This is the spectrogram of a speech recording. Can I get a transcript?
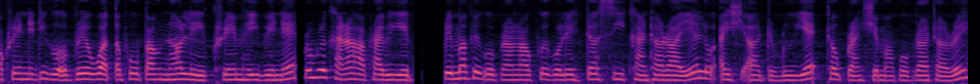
အခရနီတီကိုအဘရေဝတ်တဖိုးပေါင်းနော်လေခရင်ဟိဘင်းနဲ့ပရိုခရခန္ဓာဟာဖရိုက်ဘီကေ ပရိမဖေကိုပရန်လောက်ခွေကိုလေတစီခန်ထရရဲ့လို့ HRW ရဲ့ထုတ်ပြန်ရှင်းမှာပေါ်ပြထားရယ်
